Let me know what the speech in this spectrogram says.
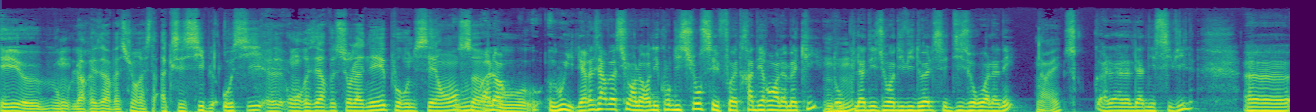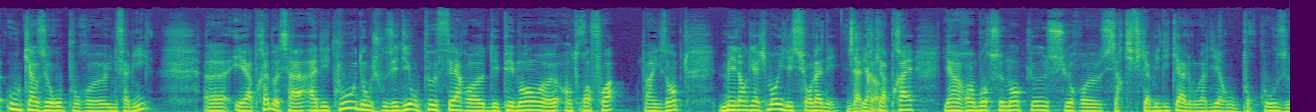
Et euh, bon, la réservation reste accessible aussi. Euh, on réserve sur l'année pour une séance Alors, oui, les réservations. Alors, les conditions, c'est qu'il faut être adhérent à la maquis. Mhm. Donc, l'adhésion individuelle, c'est 10 euros à l'année, ouais. à l'année civile, euh, ou 15 euros pour une famille. et après, bah, ça a des coûts. Donc, je vous ai dit, on peut faire des paiements en trois fois par exemple, mais l'engagement, il est sur l'année. C'est-à-dire qu'après, il y a un remboursement que sur certificat médical, on va dire, ou pour cause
